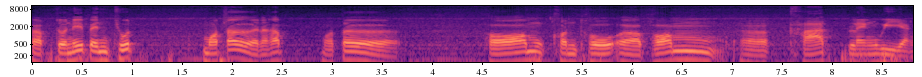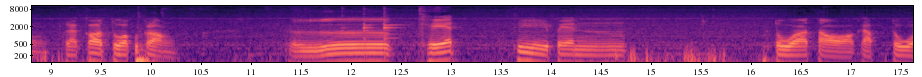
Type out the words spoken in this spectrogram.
ครับตัวนี้เป็นชุดมอเตอร์นะครับ มอเตอร์ พร้อมคอนโทรเอ่อพร้อมเอ่อคลาสแรงเหวี่ยง แล้วก็ตัวกล่อง หรือเคสที่เป็นตัวต่อกับตัว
